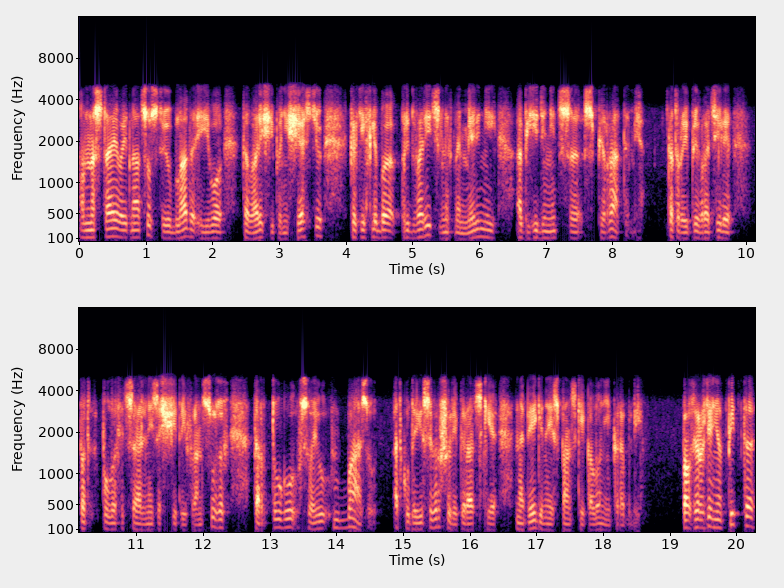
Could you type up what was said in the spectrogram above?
Он настаивает на отсутствии у Блада и его товарищей по несчастью каких-либо предварительных намерений объединиться с пиратами, которые превратили под полуофициальной защитой французов Тартугу в свою базу, откуда и совершили пиратские набеги на испанские колонии корабли. По утверждению Питта,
